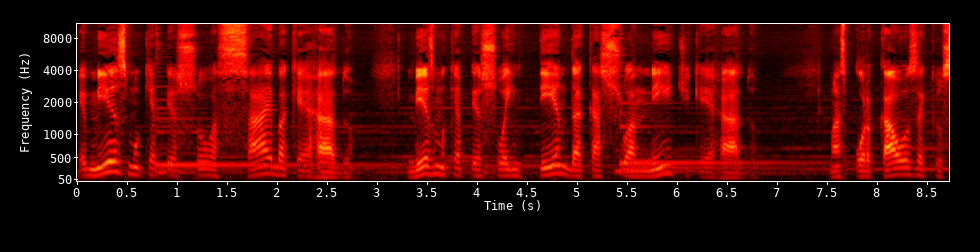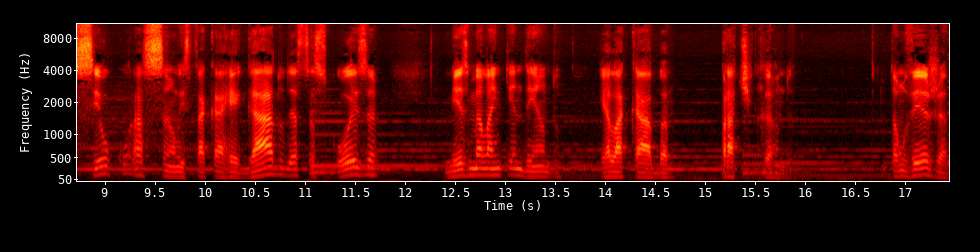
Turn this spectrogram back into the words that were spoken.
É mesmo que a pessoa saiba que é errado, mesmo que a pessoa entenda com a sua mente que é errado, mas por causa que o seu coração está carregado dessas coisas, mesmo ela entendendo, ela acaba praticando. Então veja,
